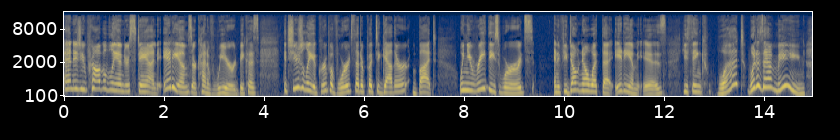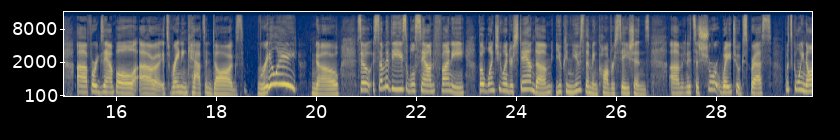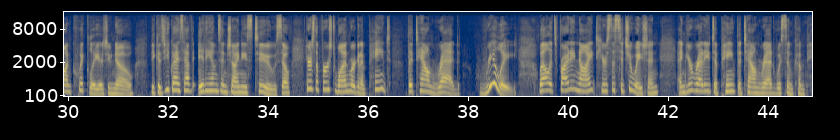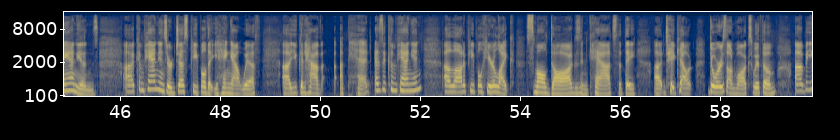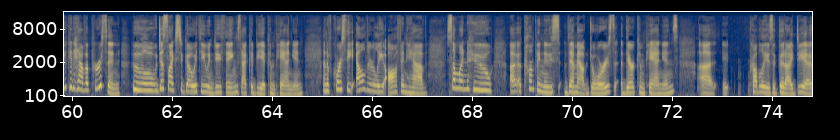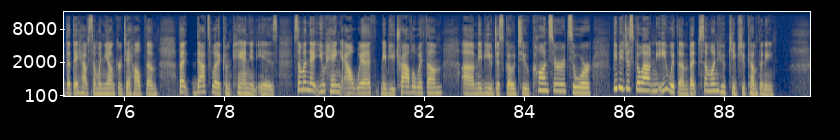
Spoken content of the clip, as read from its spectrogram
And as you probably understand, idioms are kind of weird because it's usually a group of words that are put together, but when you read these words, and if you don't know what the idiom is, you think, what? What does that mean? Uh, for example, uh, it's raining cats and dogs. Really? No. So some of these will sound funny, but once you understand them, you can use them in conversations. Um, and it's a short way to express what's going on quickly, as you know, because you guys have idioms in Chinese too. So here's the first one we're going to paint the town red. Really? Well, it's Friday night. Here's the situation, and you're ready to paint the town red with some companions. Uh, companions are just people that you hang out with. Uh, you could have a pet as a companion. A lot of people here like small dogs and cats that they uh, take outdoors on walks with them. Uh, but you could have a person who just likes to go with you and do things. That could be a companion. And of course, the elderly often have someone who uh, accompanies them outdoors, their companions. Uh, it probably is a good idea that they have someone younger to help them. But that's what a companion is someone that you hang out with. Maybe you travel with them. Uh, maybe you just go to concerts or maybe just go out and eat with them, but someone who keeps you company.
